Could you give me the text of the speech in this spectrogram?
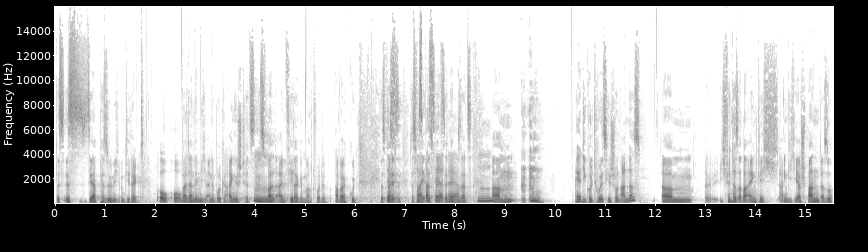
Das ist sehr persönlich und direkt. Oh, oh. Weil da nämlich eine Brücke eingestürzt mhm. ist, weil ein Fehler gemacht wurde. Aber gut, das war das, jetzt, das, das war, passiert, das war jetzt der ja, Nebensatz. Mhm. Ähm, ja, die Kultur ist hier schon anders. Ähm, äh, ich finde das aber eigentlich, eigentlich eher spannend. Also,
